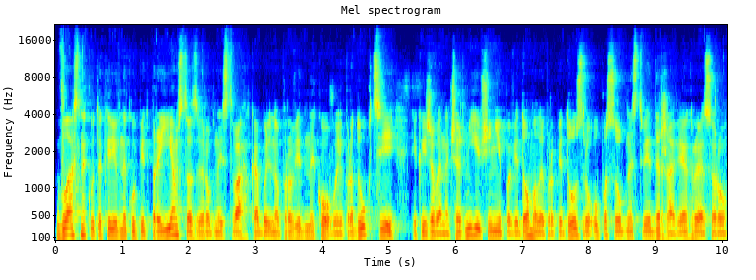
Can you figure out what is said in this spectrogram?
Власнику та керівнику підприємства з виробництва кабельно-провідникової продукції, який живе на Чернігівщині, повідомили про підозру у пособництві державі-агресору.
